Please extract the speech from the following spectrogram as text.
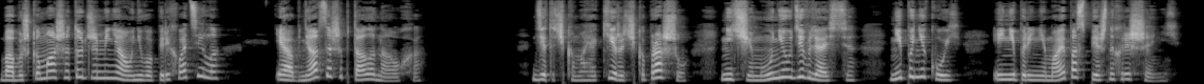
Бабушка Маша тут же меня у него перехватила и, обняв, зашептала на ухо. «Деточка моя, Кирочка, прошу, ничему не удивляйся, не паникуй и не принимай поспешных решений».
